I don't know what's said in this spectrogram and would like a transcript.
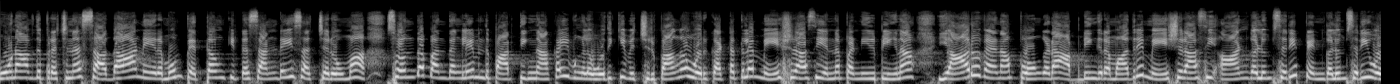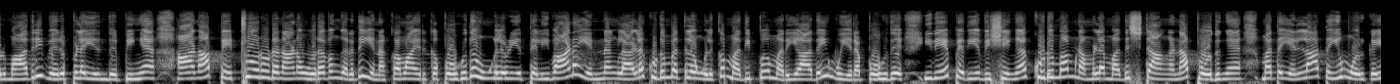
மூணாவது பிரச்சனை சதா நேரமும் பெத்தவங்க கிட்ட சண்டை சச்சரவுமா? சொந்த பந்தங்களே வந்து பார்த்தீங்கன்னாக்கா இவங்களை ஒதுக்கி வச்சிருப்பாங்க. ஒரு கட்டத்தில் மேஷராசி என்ன பண்ணியிருப்பீங்கன்னா யாரும் வேணாம் போங்கடா அப்படிங்கிற மாதிரி மேஷராசி ஆண்களும் சரி பெண்களும் சரி ஒரு மாதிரி வெறுப்புல இருந்திருப்பீங்க. ஆனா பெற்றோருடனான உறவுங்கிறது இணக்கமா இருக்க போகுது. உங்களுடைய தெளிவான எண்ணங்களால குடும்பத்தில் உங்களுக்கு மதிப்பு மரியாதை உயரப்போகுது. இதே பெரிய விஷயங்க குடும்பம் நம்மளை மதிச்சிட்டாங்கன்னா போதுங்க. மற்ற எல்லாத்தையும் ஒரு கை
